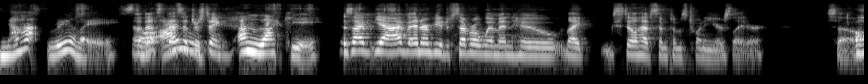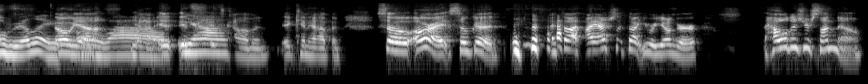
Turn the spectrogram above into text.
not really. So that's that's I'm, interesting. I'm lucky. Because I've yeah, I've interviewed several women who like still have symptoms 20 years later. So Oh really? Oh, oh yeah. Oh, wow. Yeah, it, it's, yeah. it's common. It can happen. So all right, so good. I thought I actually thought you were younger. How old is your son now?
